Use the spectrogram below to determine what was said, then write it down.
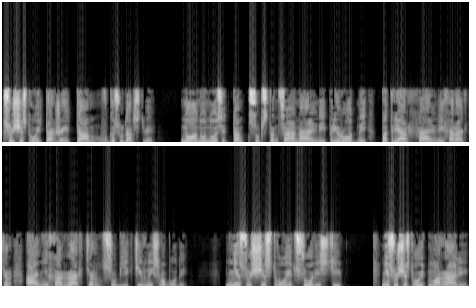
существует также и там, в государстве, но оно носит там субстанциональный, природный, патриархальный характер, а не характер субъективной свободы. Не существует совести, не существует морали,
